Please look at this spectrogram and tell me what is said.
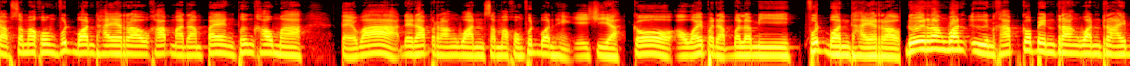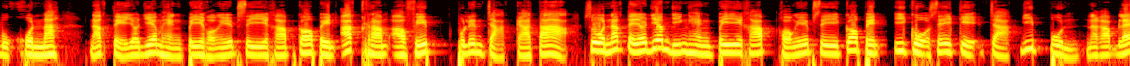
กับสมาคมฟุตบอลไทยเราครับ มาดามแป้งเพิ่งเข้ามาแต่ว่าได้รับรางวัลสมาคมฟุตบอลแห่งเอเชีย ก็เอาไว้ประดับบารมีฟุตบอลไทยเรา โดยรางวัลอื่นครับ ก็เป็นรางวัลรายบุคคลนะ นักเตะยอดเยี่ยมแห่งปีของ AFC ครับ ก็เป็นอัครามอาฟิฟ ผู้เล่นจากกาตาร์ส่วนนักเตะยอดเยี่ยมหญิงแห่งปีครับของ AFC ก็เป็นคิโกะ เซเกะจากญี่ปุ่นนะครับและ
